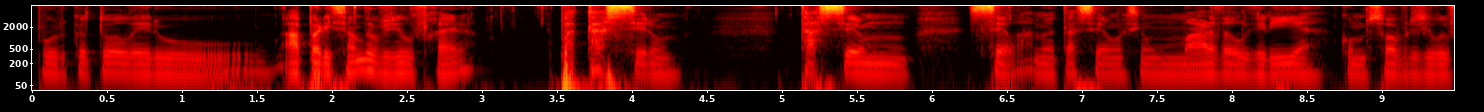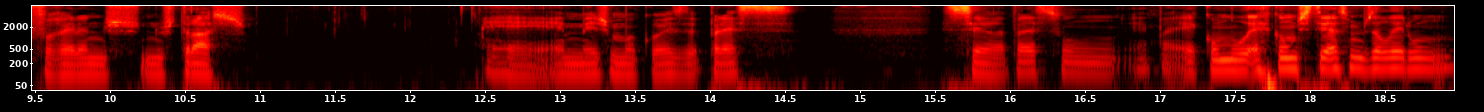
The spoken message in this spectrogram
Porque eu estou a ler o, a aparição do Virgílio Ferreira. está a ser um. Está a ser um. Sei lá, está a ser um, assim, um mar de alegria, como só Virgílio Ferreira nos, nos traz. É, é mesmo uma coisa, parece. Sei lá, parece um. É, é, como, é como se estivéssemos a ler um,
